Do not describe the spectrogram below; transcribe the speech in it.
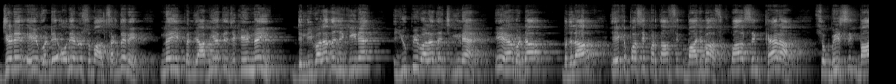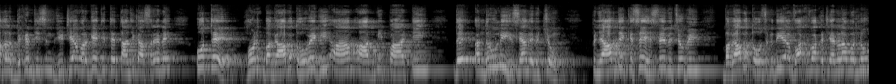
ਜਿਹੜੇ ਇਹ ਵੱਡੇ ਅਹੁਦਿਆਂ ਨੂੰ ਸੰਭਾਲ ਸਕਦੇ ਨੇ। ਨਹੀਂ, ਪੰਜਾਬੀਆਂ ਤੇ ਯਕੀਨ ਨਹੀਂ, ਦਿੱਲੀ ਵਾਲਿਆਂ ਤੇ ਯਕੀਨ ਹੈ ਯੂਪੀ ਵਾਲਿਆਂ ਤੇ ਯਕੀਨ ਹੈ। ਇਹ ਹੈ ਵੱਡਾ ਬਦਲਾਅ ਇੱਕ ਪਾਸੇ ਪ੍ਰਤਾਪ ਸਿੰਘ ਬਾਜਵਾ, ਸੁਖਪਾਲ ਸਿੰਘ ਖਹਿਰਾ, ਸੁਖਬੀਰ ਸਿੰਘ ਬਾਦਲ, ਬਿਕਰਮਜੀਤ ਸਿੰਘ ਜੀਠੀਆ ਵਰਗੇ ਜਿੱਥੇ ਤੰਜ ਕੱਸ ਰਹੇ ਨੇ, ਉੱਥੇ ਹੁਣ ਬਗਾਵਤ ਹੋਵੇਗੀ ਆਮ ਆਦਮੀ ਪਾਰਟੀ ਦੇ ਅੰਦਰੂਨੀ ਹਿੱਸਿਆਂ ਦੇ ਵਿੱਚੋਂ। ਪੰਜਾਬ ਦੇ ਕਿਸੇ ਹਿੱਸੇ ਵਿੱਚੋਂ ਵੀ ਬਗਾਵਤ ਹੋ ਸਕਦੀ ਹੈ। ਵੱਖ-ਵੱਖ ਚੈਨਲਾਂ ਵੱਲੋਂ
